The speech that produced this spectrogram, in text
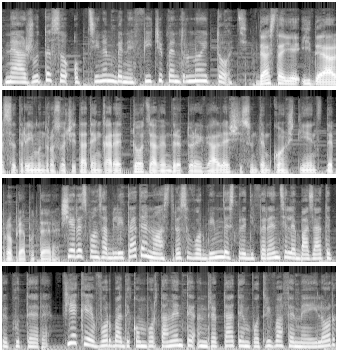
ne ajută să obținem beneficii pentru noi toți. De asta e ideal să trăim într-o societate în care toți avem drepturi egale și suntem conștienți de propria putere. Și e responsabilitatea noastră să vorbim despre diferențele bazate pe putere. Fie că e vorba de comportamente îndreptate împotriva femeilor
